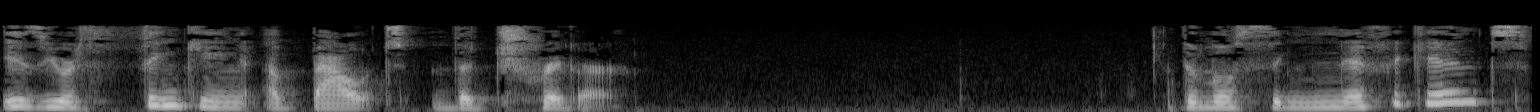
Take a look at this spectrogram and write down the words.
is you're thinking about the trigger the most significant,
